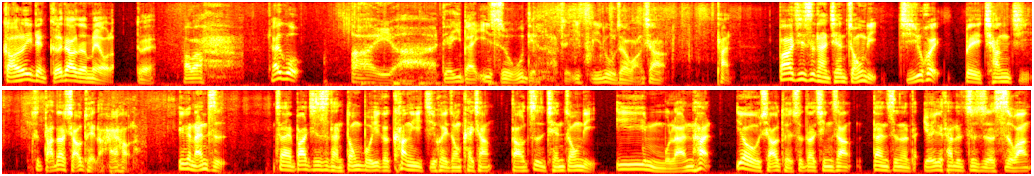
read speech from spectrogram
搞了一点格调都没有了，对？好吧，台股，哎呀，跌一百一十五点了，这一一路在往下。坦巴基斯坦前总理集会被枪击，是打到小腿了，还好了。一个男子在巴基斯坦东部一个抗议集会中开枪，导致前总理伊姆兰汗右小腿受到轻伤，但是呢，有一个他的支持者死亡，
